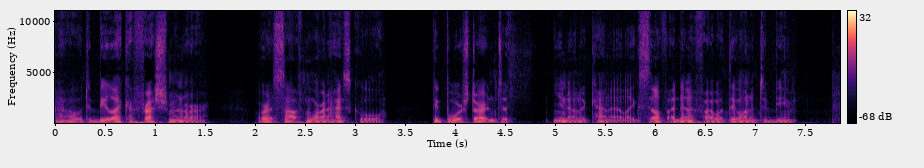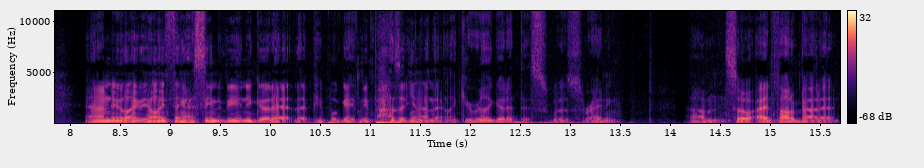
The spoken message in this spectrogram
oh to be like a freshman or or a sophomore in high school, people were starting to you know to kind of like self-identify what they wanted to be. And I knew like the only thing I seemed to be any good at that people gave me positive, you know, they're like, "You're really good at this," was writing. Um, so I had thought about it,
